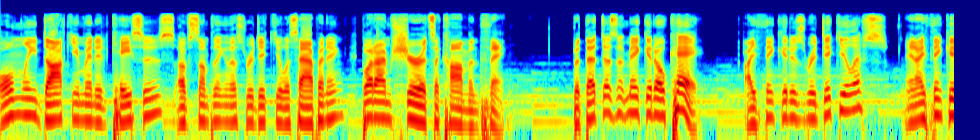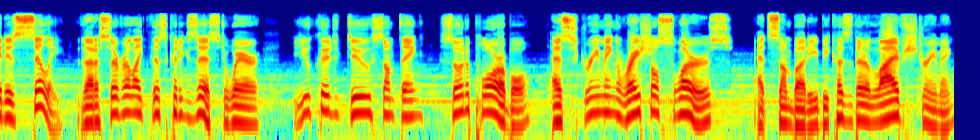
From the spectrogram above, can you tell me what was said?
only documented cases of something this ridiculous happening, but I'm sure it's a common thing. But that doesn't make it okay. I think it is ridiculous, and I think it is silly that a server like this could exist where you could do something so deplorable as screaming racial slurs at somebody because they're live streaming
